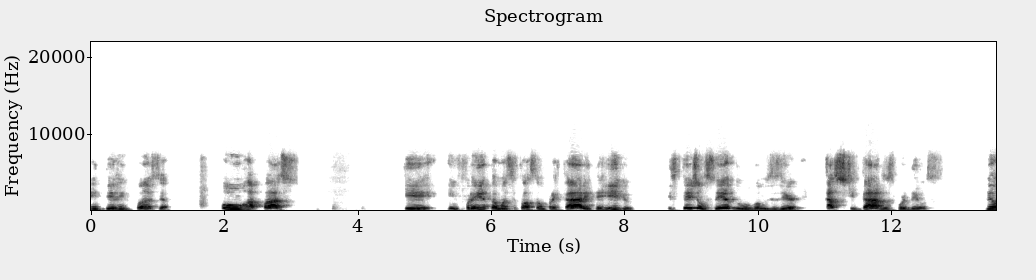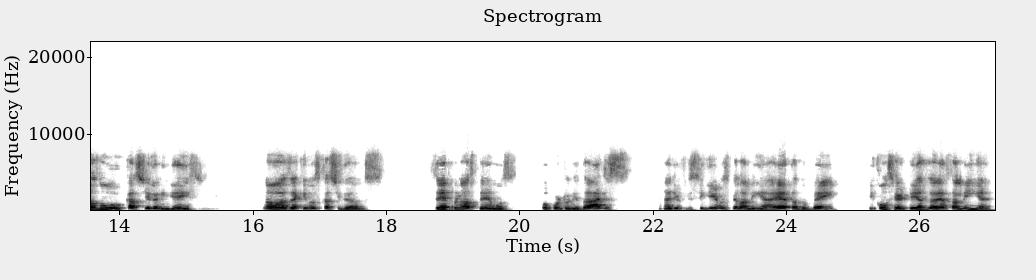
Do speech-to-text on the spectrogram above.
em terra infância, ou um rapaz que enfrenta uma situação precária e terrível, estejam sendo, vamos dizer, castigados por Deus. Deus não castiga ninguém, nós é que nos castigamos. Sempre nós temos oportunidades né, de seguirmos pela linha reta do bem, e com certeza essa linha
